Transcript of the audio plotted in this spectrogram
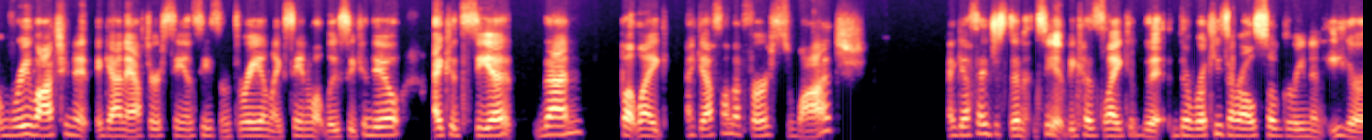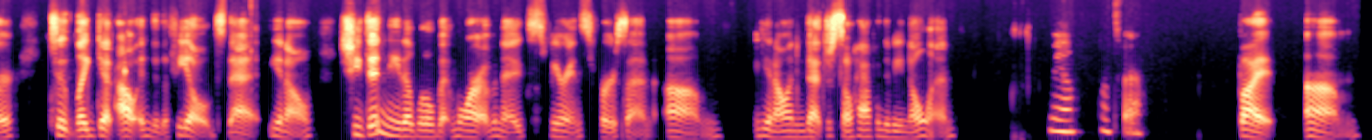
rewatching it again after seeing season three and like seeing what lucy can do i could see it then but like i guess on the first watch i guess i just didn't see it because like the the rookies are all so green and eager to like get out into the fields that you know she did need a little bit more of an experienced person um you know and that just so happened to be nolan. Yeah that's fair. But um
